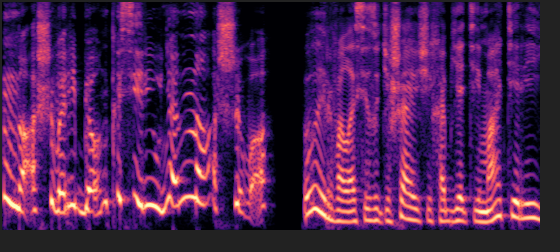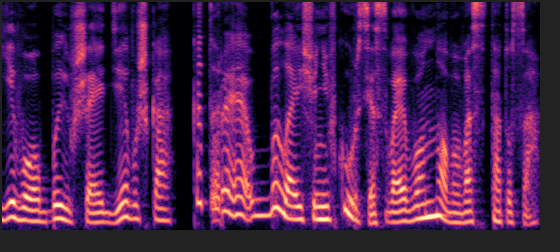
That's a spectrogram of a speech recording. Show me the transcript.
«Нашего ребенка, Сирюня, нашего!» Вырвалась из утешающих объятий матери его бывшая девушка, которая была еще не в курсе своего нового статуса.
